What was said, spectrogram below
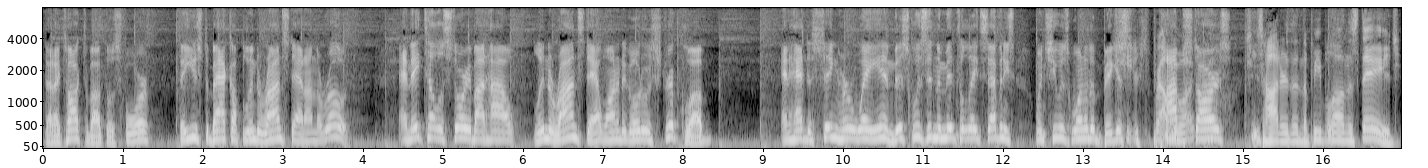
that I talked about, those four, they used to back up Linda Ronstadt on the road. And they tell a story about how Linda Ronstadt wanted to go to a strip club and had to sing her way in. This was in the mid to late 70s when she was one of the biggest She was probably pop one- stars. She's hotter than the people on the stage.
